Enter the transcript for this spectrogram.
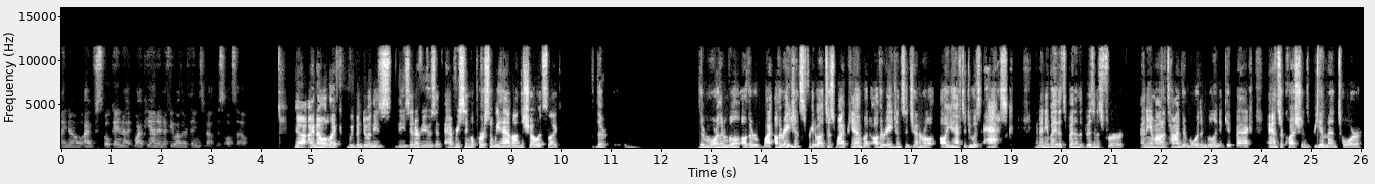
I know I've spoken at YPN and a few other things about this also. Yeah, I know. Like we've been doing these these interviews, and every single person we have on the show, it's like they're they're more than willing. Other other agents, forget about just YPN, but other agents in general. All you have to do is ask, and anybody that's been in the business for any amount of time, they're more than willing to give back, answer questions, be a mentor.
